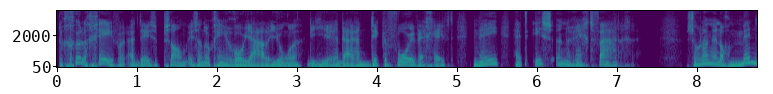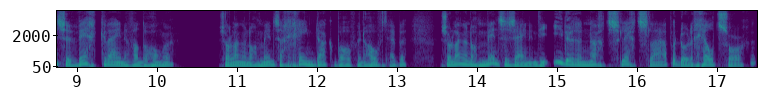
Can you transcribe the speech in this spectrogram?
De gulle gever uit deze psalm is dan ook geen royale jongen die hier en daar een dikke fooi weggeeft. Nee, het is een rechtvaardige. Zolang er nog mensen wegkwijnen van de honger, zolang er nog mensen geen dak boven hun hoofd hebben, zolang er nog mensen zijn die iedere nacht slecht slapen door de geldzorgen,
